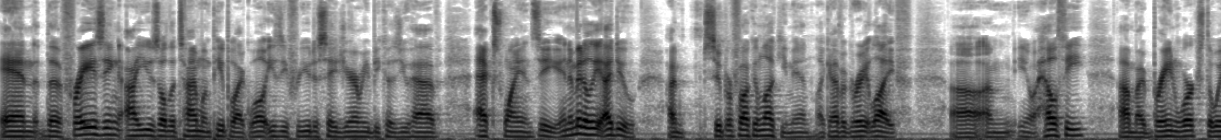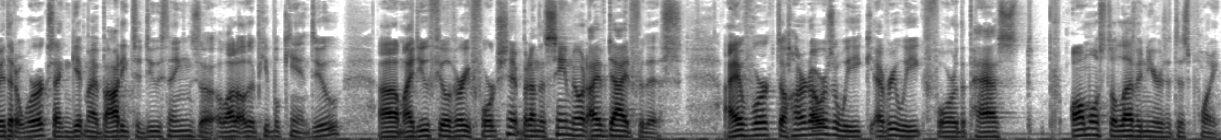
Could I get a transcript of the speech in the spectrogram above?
And the phrasing I use all the time when people are like, well, easy for you to say, Jeremy, because you have X, Y, and Z. And admittedly, I do. I'm super fucking lucky, man. Like, I have a great life. Uh, I'm, you know, healthy. Uh, my brain works the way that it works. I can get my body to do things a, lot of other people can't do. Um, I do feel very fortunate. But on the same note, I've died for this. I have worked 100 hours a week every week for the past almost 11 years at this point.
